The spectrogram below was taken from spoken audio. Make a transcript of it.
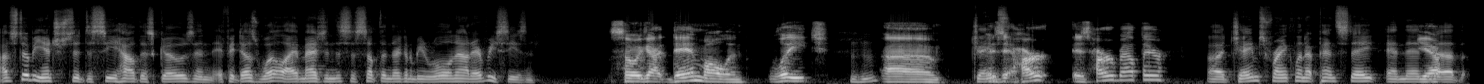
I'd still be interested to see how this goes, and if it does well, I imagine this is something they're going to be rolling out every season. so we got Dan Mullen, Leach. Mhm. Um, James- is it Herb? Is Herb out there? Uh, James Franklin at Penn State, and then Yep.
